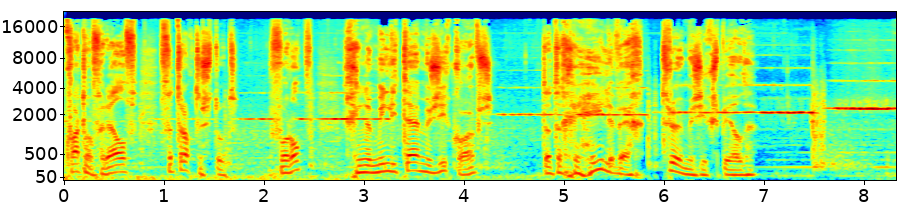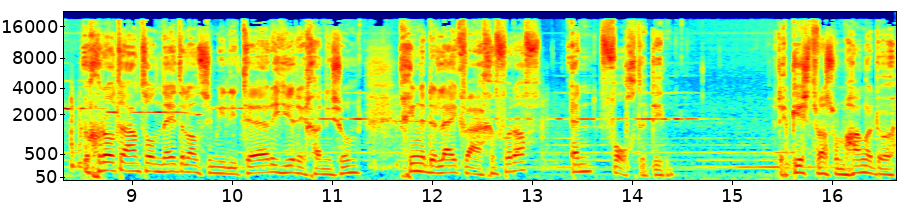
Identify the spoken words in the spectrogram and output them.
Kwart over elf vertrok de stoet. Voorop ging een militair muziekkorps dat de gehele weg treurmuziek speelde. Een groot aantal Nederlandse militairen hier in Garnizoen gingen de lijkwagen vooraf en volgden dien. De kist was omhangen door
